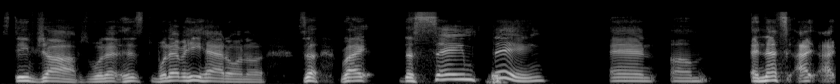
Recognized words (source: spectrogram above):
Steve Jobs, whatever his whatever he had on, or right, the same thing, and um, and that's I I,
